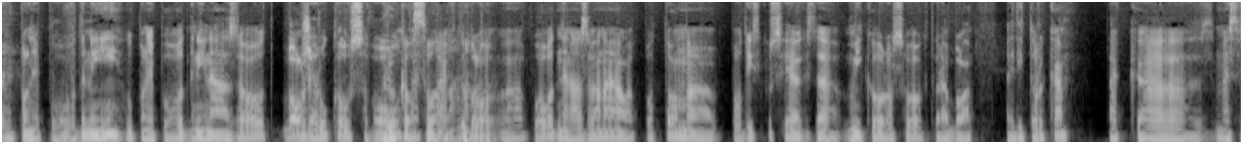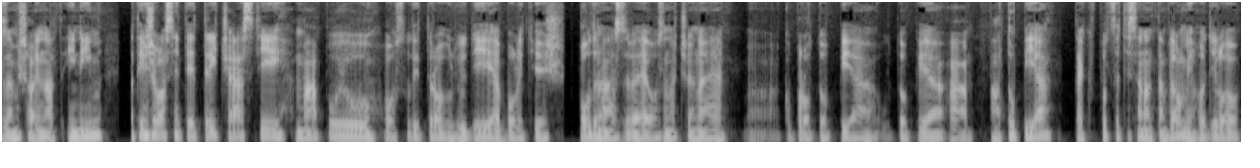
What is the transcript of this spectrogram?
úplne pôvodný, úplne pôvodný názov. Bol, že rukou svoj, rukou tak, svoj, tak to áno. bolo e, pôvodne nazvané, ale potom e, po diskusiách za Mikou Rosovou, ktorá bola editorka, tak sme sa zamýšľali nad iným. A tým, že vlastne tie tri časti mapujú osudy troch ľudí a boli tiež pod názve označené ako protopia, utopia a atopia, tak v podstate sa nám tam veľmi hodilo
